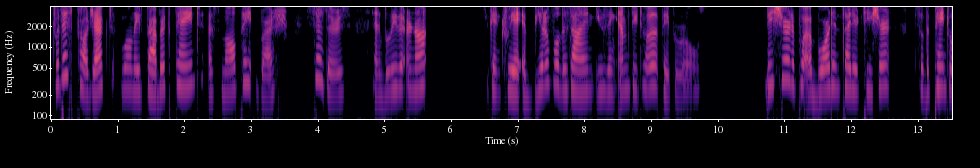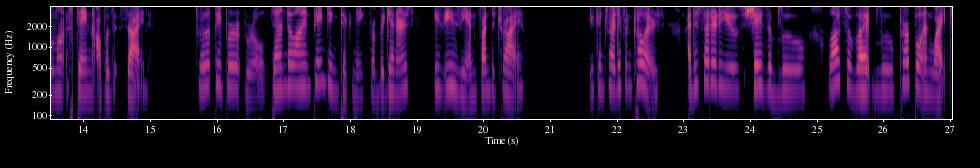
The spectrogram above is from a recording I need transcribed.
For this project we'll need fabric paint, a small paintbrush, scissors, and believe it or not, you can create a beautiful design using empty toilet paper rolls. Be sure to put a board inside your t-shirt so the paint will not stain the opposite side. Toilet paper rolls dandelion painting technique for beginners is easy and fun to try. You can try different colors. I decided to use shades of blue, lots of light blue, purple, and white.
